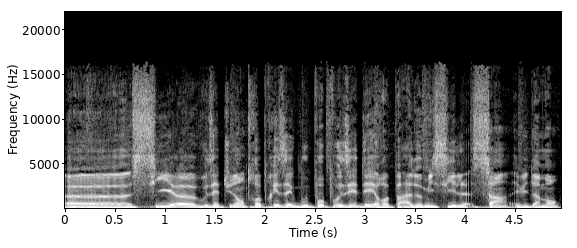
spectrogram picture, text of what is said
euh, si euh, vous êtes une entreprise et que vous proposez des repas à domicile sains, évidemment,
